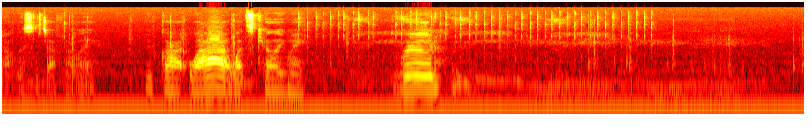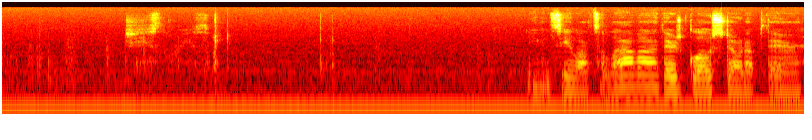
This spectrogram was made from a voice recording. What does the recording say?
No, this is definitely, we've got, wow, what's killing me? Rude. Jeez Louise. You can see lots of lava. There's glowstone up there.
